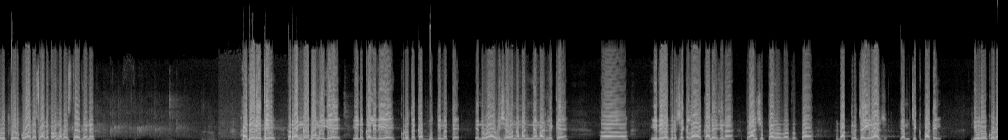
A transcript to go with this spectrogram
ಹೃತ್ಪೂರ್ವಕವಾದ ಸ್ವಾಗತವನ್ನು ಬಯಸ್ತಾ ಇದ್ದೇನೆ. ಅದೇ ರೀತಿ ರಂಗಭೂಮಿಗೆ ಇಡುಕಲಿದೆಯೇ ಕೃತಕ ಬುದ್ಧಿಮತ್ತೆ ಎನ್ನುವ ವಿಷಯವನ್ನು ಮಂಡನೆ ಮಾಡಲಿಕ್ಕೆ ಇದೇ ದೃಶ್ಯಕಲಾ ಕಾಲೇಜಿನ ಪ್ರಾಂಶುಪಾಲರಾದಂಥ ಡಾಕ್ಟರ್ ಜೈರಾಜ್ ಎಂ. ಚಿಕ್ ಪಾಟೀಲ್ ಇವರಿಗೂ ಕೂಡ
